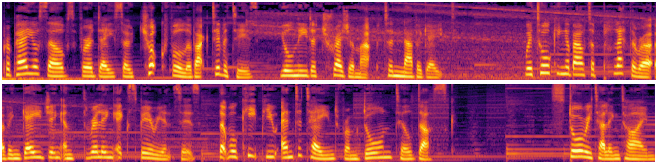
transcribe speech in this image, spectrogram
Prepare yourselves for a day so chock full of activities, you'll need a treasure map to navigate. We're talking about a plethora of engaging and thrilling experiences that will keep you entertained from dawn till dusk. Storytelling time.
